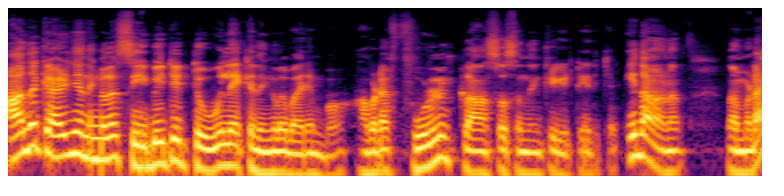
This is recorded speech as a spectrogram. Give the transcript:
അത് കഴിഞ്ഞ് നിങ്ങൾ സി ബി ടി നിങ്ങൾ വരുമ്പോൾ അവിടെ ഫുൾ ക്ലാസ്സസ് നിങ്ങൾക്ക് കിട്ടിയിരിക്കും. ഇതാണ് നമ്മുടെ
